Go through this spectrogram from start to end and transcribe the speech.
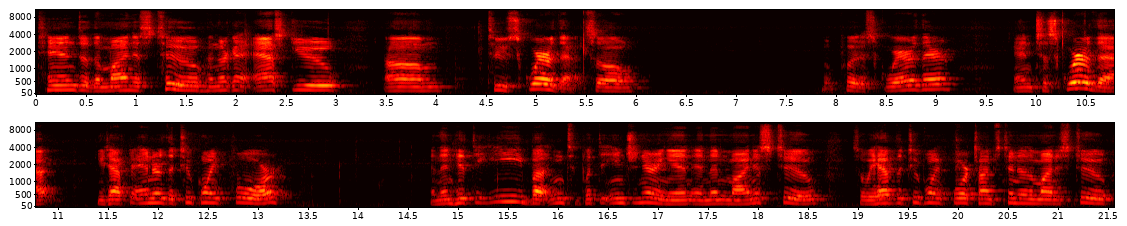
10 to the minus 2, and they're going to ask you um, to square that. So we'll put a square there. And to square that, you'd have to enter the 2.4 and then hit the E button to put the engineering in, and then minus 2. So we have the 2.4 times 10 to the minus 2,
